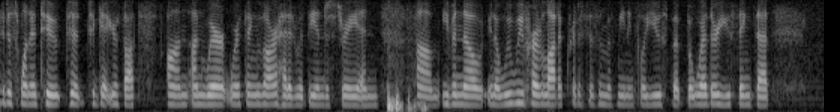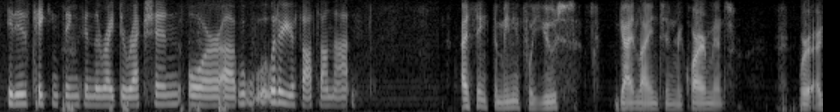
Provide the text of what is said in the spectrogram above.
I just wanted to, to, to get your thoughts on, on where, where things are headed with the industry. And um, even though you know we, we've heard a lot of criticism of meaningful use, but but whether you think that it is taking things in the right direction, or uh, what are your thoughts on that? I think the meaningful use guidelines and requirements were a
